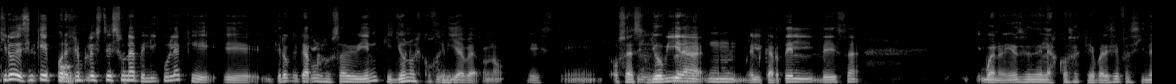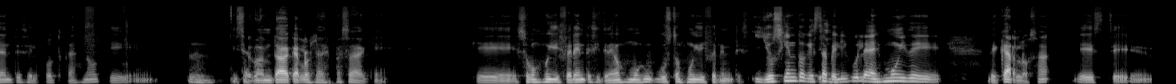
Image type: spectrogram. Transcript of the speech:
Quiero decir que, por Oh. ejemplo, esta es una película que eh, creo que Carlos lo sabe bien, que yo no escogería ver, ¿no? Este, o sea, si Mm, yo claro. viera un- el cartel de esa, bueno, y esa es de las cosas que me parece fascinantes el podcast, ¿no? Que, Mm, y se lo comentaba Carlos la vez pasada, que, que somos muy diferentes y tenemos gustos muy diferentes. Y yo siento que esta sí. película es muy de, de Carlos, ¿ah? Este,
